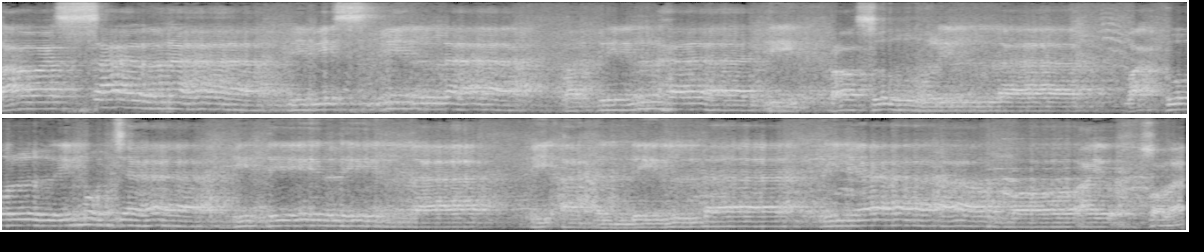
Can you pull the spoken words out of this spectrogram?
Tawassalna bibismillah wabil hadi Rasulillah. Wa kulli mujahidin lillah bi ahlil ya Allah ayo salatullah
